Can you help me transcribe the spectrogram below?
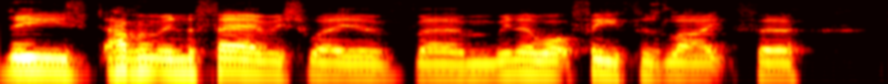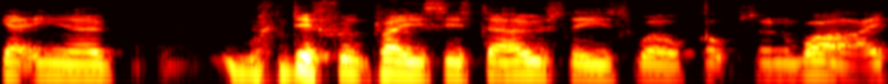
these haven't been the fairest way of. Um, we know what FIFA's like for getting you know different places to host these World Cups and why.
